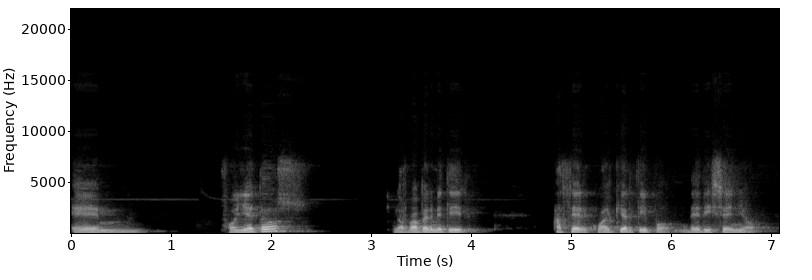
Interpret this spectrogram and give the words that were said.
em, folletos, nos va a permitir hacer cualquier tipo de diseño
